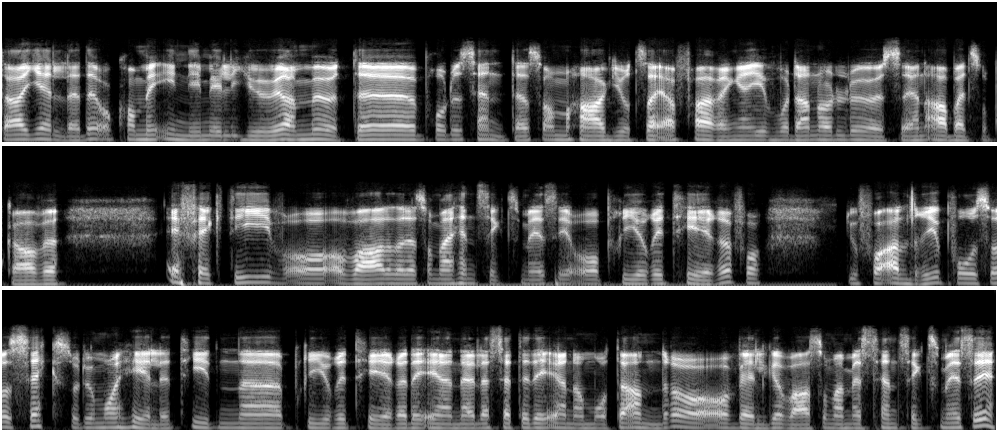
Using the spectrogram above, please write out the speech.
Da gjelder det å komme inn i miljøet, møte produsenter som har gjort seg erfaringer i hvordan å løse en arbeidsoppgave effektiv, og, og hva det er som er hensiktsmessig å prioritere. For du får aldri pose og sekk, så du må hele tiden eh, prioritere det ene eller sette det ene mot det andre og, og velge hva som er mest hensiktsmessig.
